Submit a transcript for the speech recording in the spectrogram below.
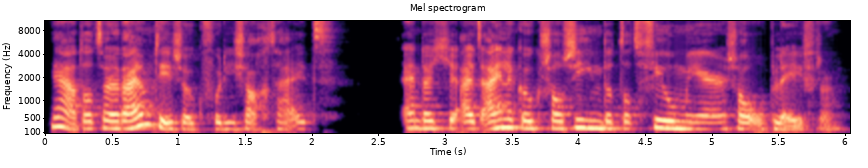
ja, dat er ruimte is ook voor die zachtheid. En dat je uiteindelijk ook zal zien dat dat veel meer zal opleveren.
